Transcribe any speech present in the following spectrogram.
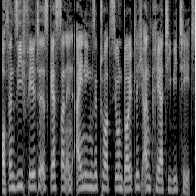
Offensiv fehlte es gestern in einigen Situationen deutlich an Kreativität.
